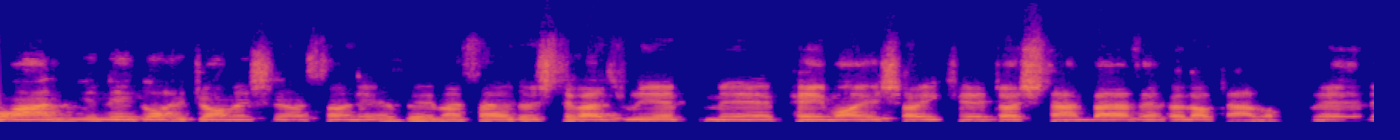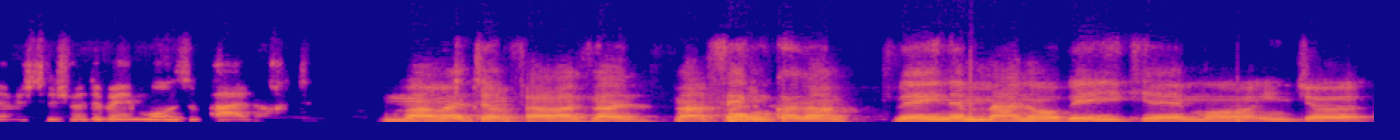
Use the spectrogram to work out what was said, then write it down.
واقعا یه نگاه جامعه شناسانه به مسئله داشته و از روی پیمایش هایی که داشتن بعد از انقلاب در نوشته شده به این موضوع پرداخت محمد جان فقط من, من فکر بله. می‌کنم بین منابعی که ما اینجا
